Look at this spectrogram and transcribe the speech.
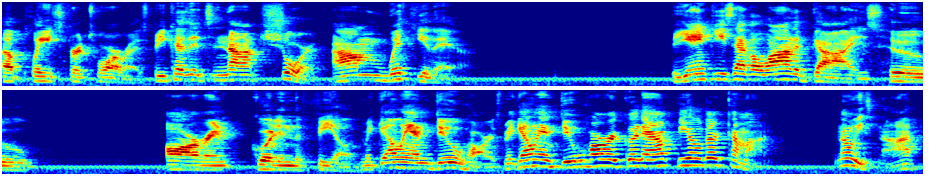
a place for Torres because it's not short. I'm with you there. The Yankees have a lot of guys who aren't good in the field. Miguel Andujar. Is Miguel Andujar a good outfielder? Come on. No, he's not.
